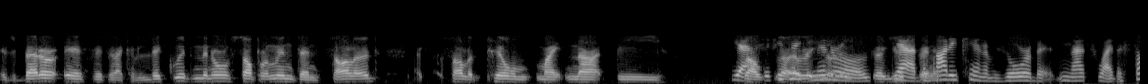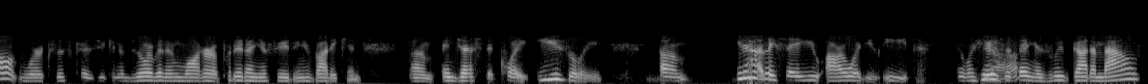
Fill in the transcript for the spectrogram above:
it's better if it's like a liquid mineral supplement than solid. Like a solid pill might not be. Yes, if you uh, take minerals, yeah, the body can't absorb it, and that's why the salt works. Is because you can absorb it in water or put it on your food, and your body can um, ingest it quite easily. Um, you know how they say you are what you eat. Well, here's yeah. the thing: is we've got a mouth,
